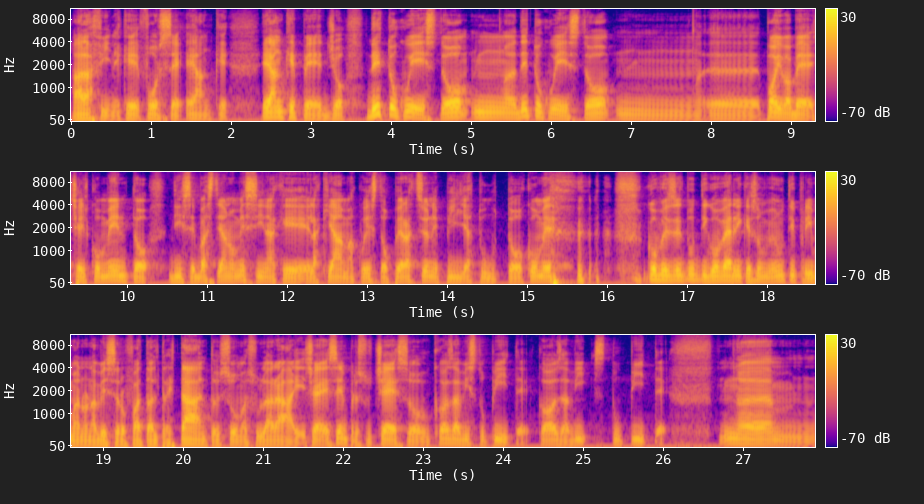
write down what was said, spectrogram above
alla fine, che forse è anche, è anche peggio. Detto questo, mh, mm, detto questo mh, mm, eh, poi vabbè c'è il commento di Sebastiano Messina che la chiama questa operazione piglia tutto, come, come se tutti i governi che sono venuti prima non avessero fatto altrettanto, insomma, sulla RAI, cioè è sempre successo adesso cosa vi stupite? Cosa vi stupite? Um,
